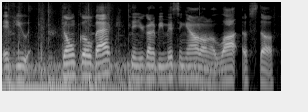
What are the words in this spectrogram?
If you don't go back, then you're going to be missing out on a lot of stuff.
